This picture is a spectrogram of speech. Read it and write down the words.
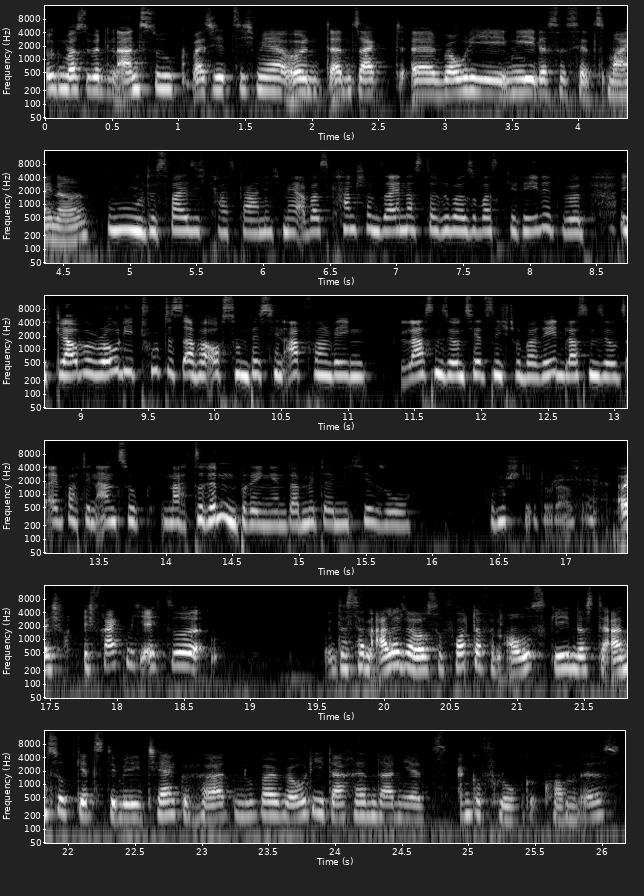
irgendwas über den Anzug, weiß ich jetzt nicht mehr, und dann sagt äh, Rhodey, nee, das ist jetzt meiner. Uh, das weiß ich gerade gar nicht mehr, aber es kann schon sein, dass darüber sowas geredet wird. Ich glaube, Rhodey tut es aber auch so ein bisschen ab, von wegen, lassen Sie uns jetzt nicht drüber reden, lassen Sie uns einfach den Anzug nach drinnen bringen, damit er nicht hier so rumsteht oder so. Aber ich, ich frage mich echt so, dass dann alle dann auch sofort davon ausgehen, dass der Anzug jetzt dem Militär gehört, nur weil Rhodey darin dann jetzt angeflogen gekommen ist.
